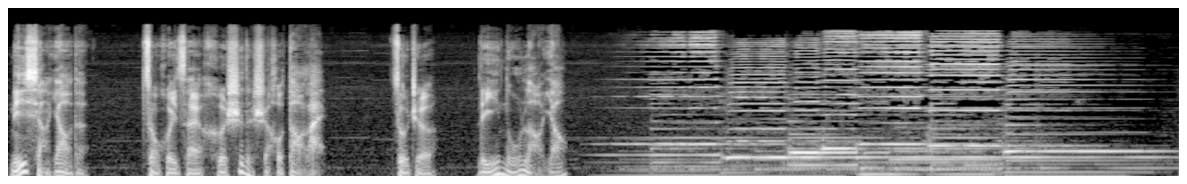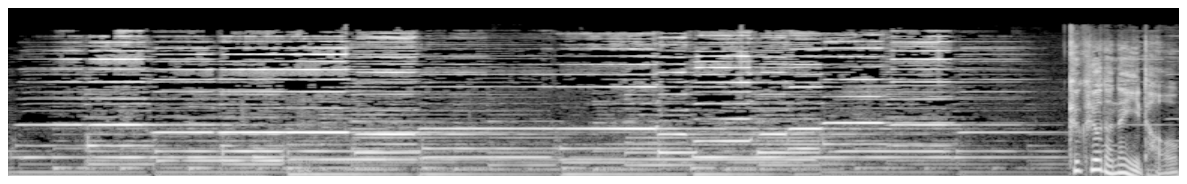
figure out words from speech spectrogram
你想要的，总会在合适的时候到来》，作者李努老妖。QQ 的那一头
